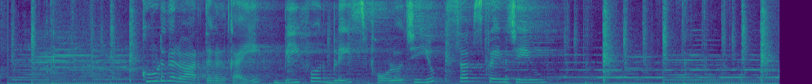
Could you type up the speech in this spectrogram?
കൂടുതൽ വാർത്തകൾക്കായി ബി ഫോർ ബ്ലേസ് ഫോളോ ചെയ്യൂ സബ്സ്ക്രൈബ് ചെയ്യൂ.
